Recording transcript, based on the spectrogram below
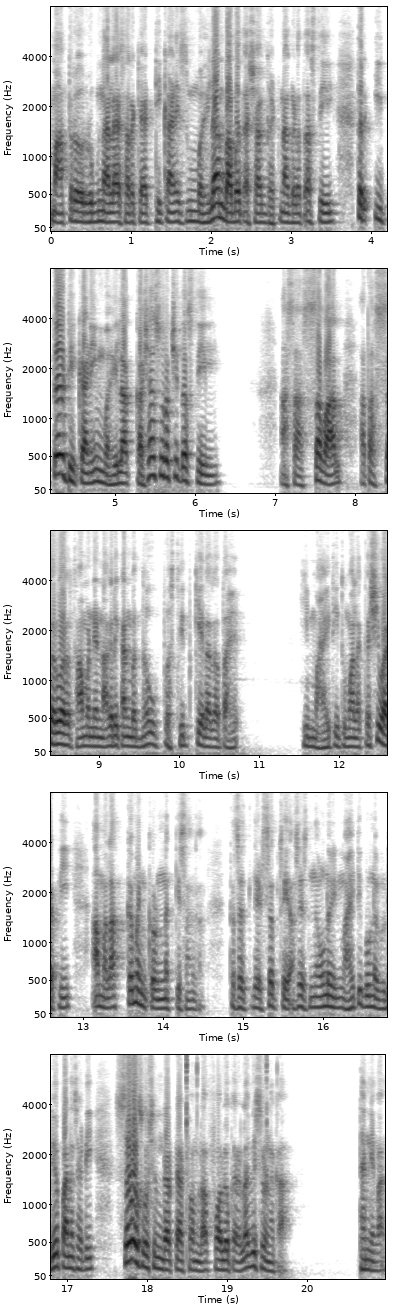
मात्र रुग्णालयासारख्या ठिकाणीच महिलांबाबत अशा घटना घडत असतील तर इतर ठिकाणी महिला कशा सुरक्षित असतील? असा सवाल आता सर्वसामान्य नागरिकांमधनं उपस्थित केला जात आहे. ही माहिती तुम्हाला कशी वाटली आम्हाला कमेंट करून नक्की सांगा. तसंच लेट्सअपचे असेच नवनवीन माहितीपूर्ण व्हिडिओ पाहण्यासाठी सर्व सोशल मीडिया प्लॅटफॉर्मला फॉलो करायला विसरू नका. धन्यवाद.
